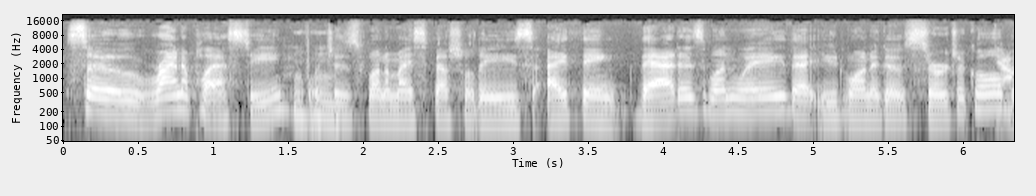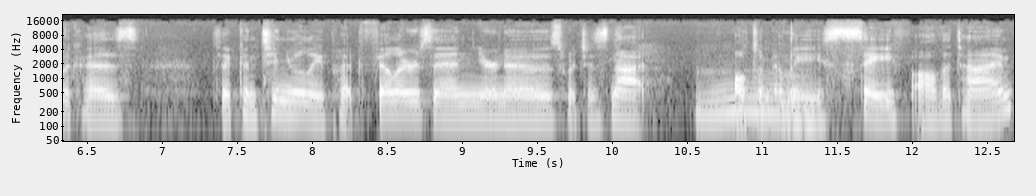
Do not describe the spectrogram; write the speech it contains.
So rhinoplasty, which Mm-hmm. is one of my specialties, I think that is one way that you'd want to go surgical Yeah. because to continually put fillers in your nose, which is not ultimately Mm. safe all the time,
